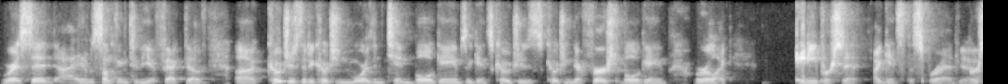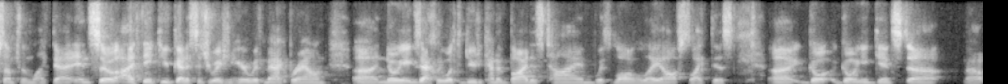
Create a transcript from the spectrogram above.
where it said uh, it was something to the effect of uh, coaches that are coaching more than ten bowl games against coaches coaching their first bowl game were like 80% against the spread yeah. or something like that. And so I think you've got a situation here with Mack Brown, uh, knowing exactly what to do to kind of bide his time with long layoffs like this, uh, go, going against uh, uh,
